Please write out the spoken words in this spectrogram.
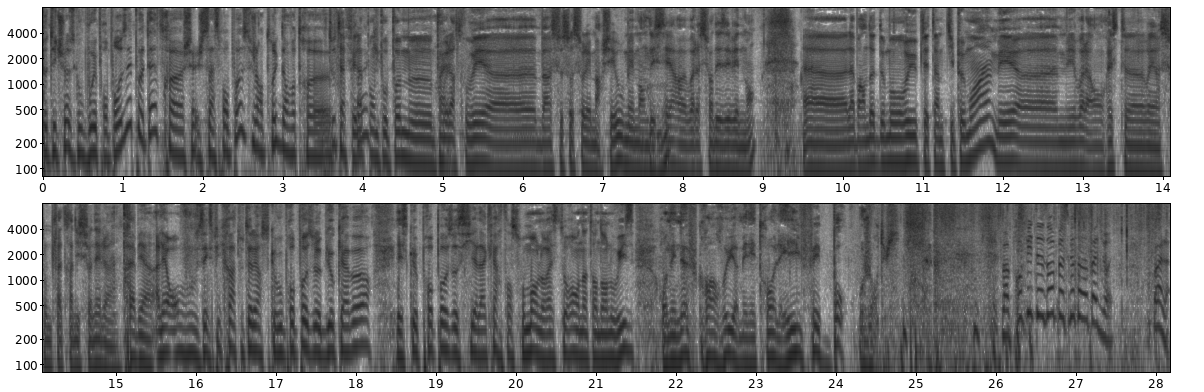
petites choses que vous pouvez proposer peut-être. euh, Ça se propose ce genre de truc dans votre. euh, Tout à fait. La pompe aux pommes, vous pouvez la retrouver, euh, ben, ce soit sur les marchés ou même en Mhm. dessert, euh, voilà, sur des événements. Euh, la brandade de morue, peut-être un petit peu moins, mais mais voilà, on reste ouais, sur le plat traditionnel. Très bien. Allez, on vous expliquera tout à l'heure ce que vous propose le Biocavor et ce que propose aussi à la carte en ce moment le restaurant en attendant Louise. On est neuf grands rues à Ménétrol et il fait beau aujourd'hui. Bah, profitez-en parce que ça va pas durer. Voilà.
